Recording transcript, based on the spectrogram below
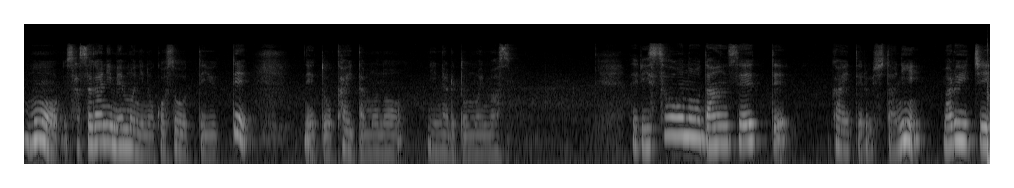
うもうさすがにメモに残そうって言って、えーと、書いたものになると思います。で理想の男性って書いてる下に丸一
